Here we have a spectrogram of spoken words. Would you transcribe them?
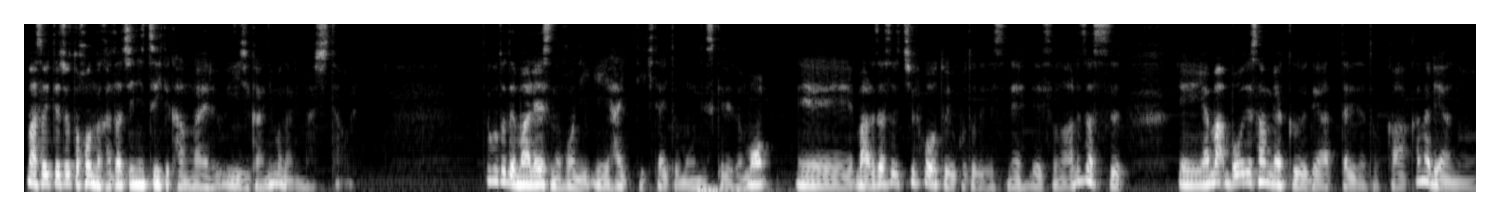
まあそういったちょっと本の形について考えるいい時間にもなりました。ということで、まあレースの方に入っていきたいと思うんですけれども、えー、まあアルザス地方ということでですね、で、そのアルザス、山、ボーデ山脈であったりだとか、かなりあの、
